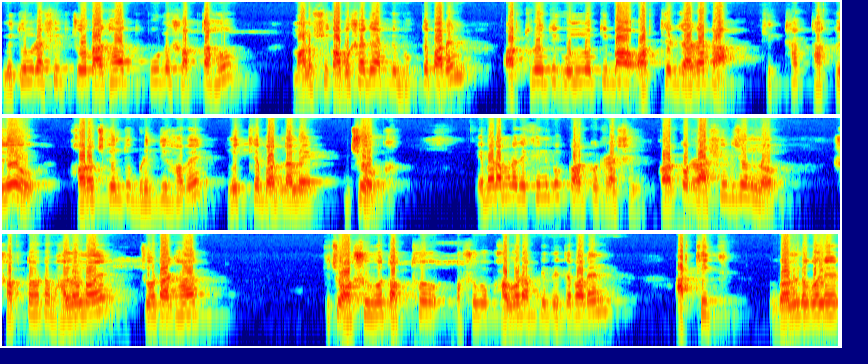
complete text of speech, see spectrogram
মিথুন রাশির চোট আঘাত পূর্ণ সপ্তাহ, মানসিক অবসাদে আপনি ভুগতে পারেন অর্থনৈতিক উন্নতি বা অর্থের জায়গাটা ঠিকঠাক থাকলেও খরচ কিন্তু বৃদ্ধি হবে, মিথ্যে বদনামের যোগ। এবার আমরা দেখে নেব কর্কট রাশি। কর্কট রাশির জন্য সপ্তাহটা ভালো নয়, চোট আঘাত, কিছু অশুভ তথ্য, অশুভ খবর আপনি পেতে পারেন। আর্থিক গন্ডগোলের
